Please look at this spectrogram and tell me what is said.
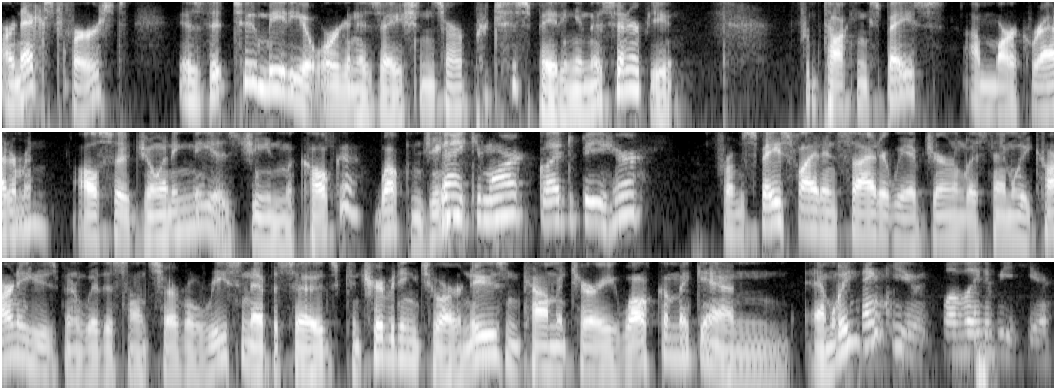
Our next first is that two media organizations are participating in this interview. From Talking Space, I'm Mark Ratterman. Also joining me is Gene Mikulka. Welcome, Gene. Thank you, Mark. Glad to be here. From Spaceflight Insider, we have journalist Emily Carney, who's been with us on several recent episodes, contributing to our news and commentary. Welcome again, Emily. Thank you. It's lovely to be here.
